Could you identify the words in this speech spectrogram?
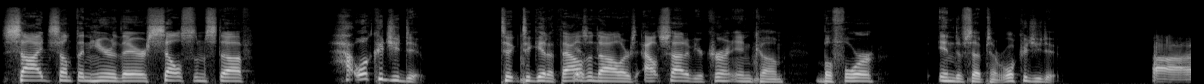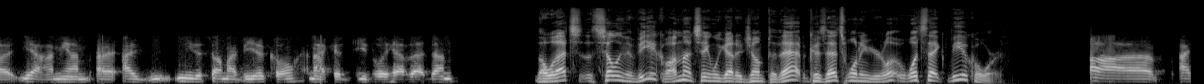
Side something here or there, sell some stuff. How, what could you do to to get a thousand dollars outside of your current income before end of September? What could you do? Uh, yeah. I mean, I'm, I I need to sell my vehicle, and I could easily have that done. No, well, that's selling the vehicle. I'm not saying we got to jump to that because that's one of your. What's that vehicle worth? Uh, I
